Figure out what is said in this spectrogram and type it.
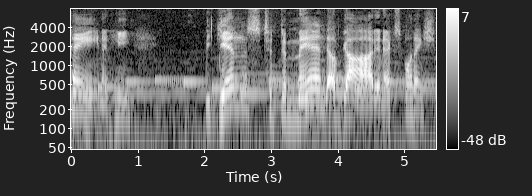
pain and he begins to demand of God an explanation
